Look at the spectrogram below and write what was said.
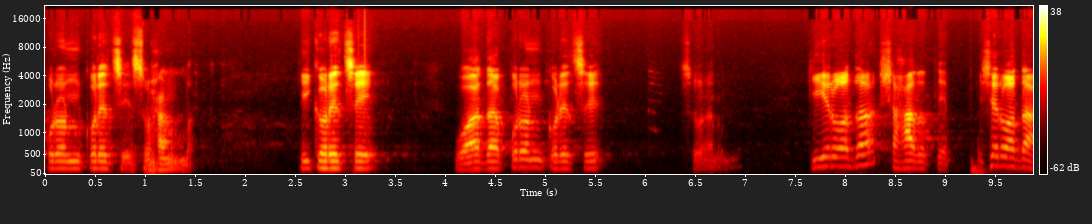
পূরণ করেছে। সোহানুল্লাহ কি করেছে? ওয়াদা পূরণ করেছে। সোহানুল্লাহ কি এর ওয়াদা? শাহাদাতের। কিসের ওয়াদা?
